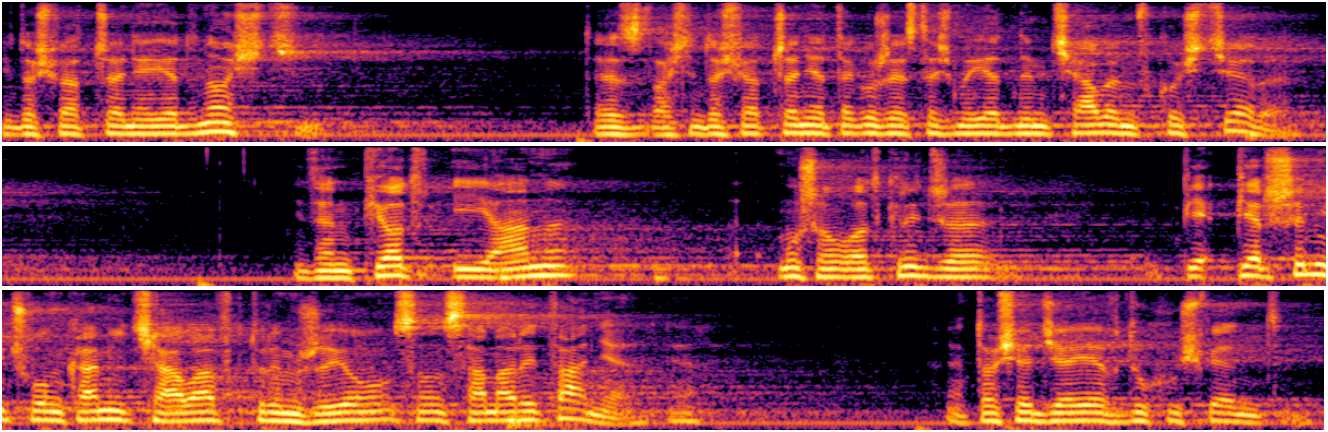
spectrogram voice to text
doświadczenie jedności. To jest właśnie doświadczenie tego, że jesteśmy jednym ciałem w Kościele. I ten Piotr i Jan muszą odkryć, że pierwszymi członkami ciała, w którym żyją, są Samarytanie. Nie? To się dzieje w Duchu Świętym.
